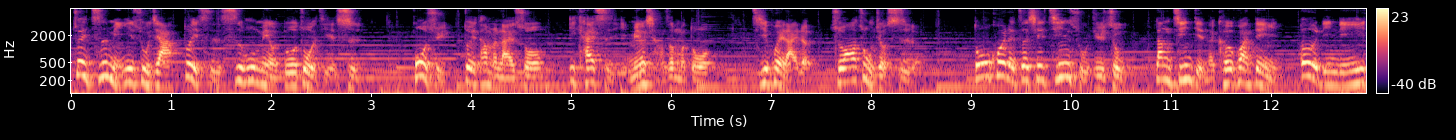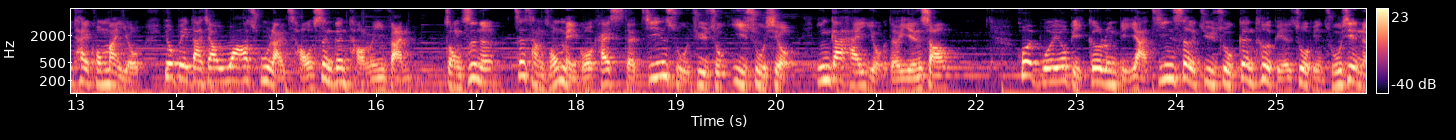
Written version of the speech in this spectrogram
最知名艺术家对此似乎没有多做解释，或许对他们来说，一开始也没有想这么多，机会来了，抓住就是了。多亏了这些金属巨柱，让经典的科幻电影《二零零一太空漫游》又被大家挖出来朝圣跟讨论一番。总之呢，这场从美国开始的金属巨柱艺术秀，应该还有得延烧。会不会有比哥伦比亚金色巨柱更特别的作品出现呢？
